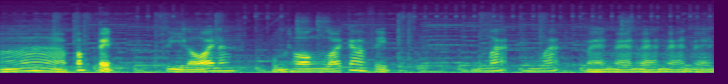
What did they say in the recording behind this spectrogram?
อ่าปั๊บเป็ด 400 นะ ผมทอง 190มะมะแหวนแหวนแหวนแหวนแหวน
